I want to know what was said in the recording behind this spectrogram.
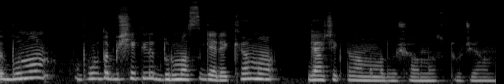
Ve bunun burada bir şekilde durması gerekiyor ama gerçekten anlamadım şu an nasıl duracağını.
